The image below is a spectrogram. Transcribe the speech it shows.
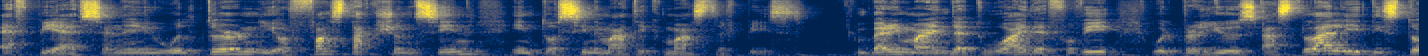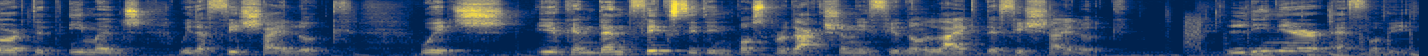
FPS and you will turn your fast action scene into a cinematic masterpiece. Bear in mind that wide FOV will produce a slightly distorted image with a fisheye look, which you can then fix it in post-production if you don't like the fisheye look. Linear FOV.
